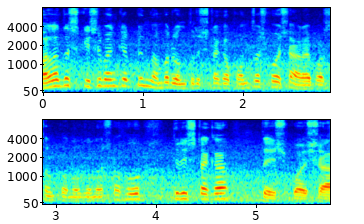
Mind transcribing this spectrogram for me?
বাংলাদেশ কৃষি ব্যাংকের পিন নাম্বারে উনত্রিশ টাকা পঞ্চাশ পয়সা, আড়াই পার্সেন্ট প্রণোদনা সহ তিরিশ টাকা তেইশ পয়সা।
